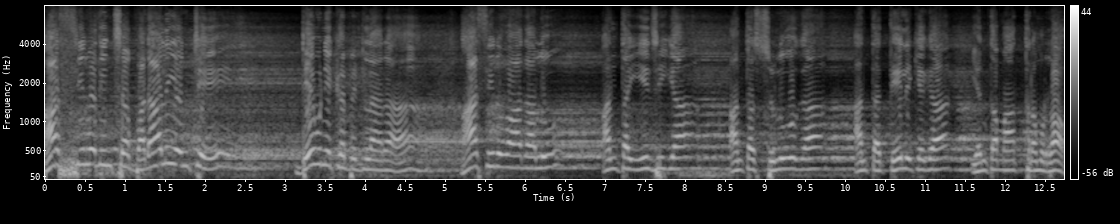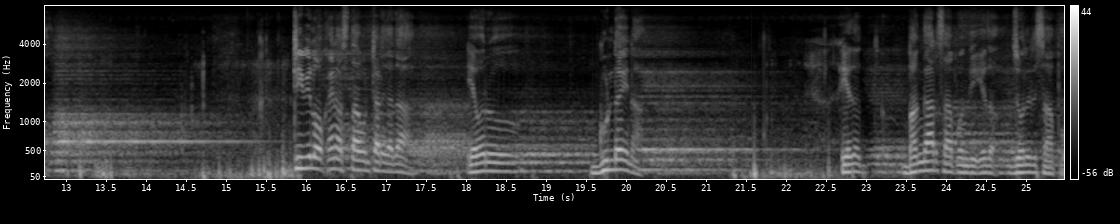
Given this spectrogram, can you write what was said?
ఆశీర్వదించబడాలి అంటే దేవుని యొక్క బిడ్డలారా ఆశీర్వాదాలు అంత ఈజీగా అంత సులువుగా అంత తేలికగా ఎంత మాత్రం రావు. టీవీలో ఒకైనా వస్తూ ఉంటాడు కదా ఎవరు? గుండైనా. ఏదో బంగారు షాపు ఉంది ఏదో జ్యువెలరీ షాపు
